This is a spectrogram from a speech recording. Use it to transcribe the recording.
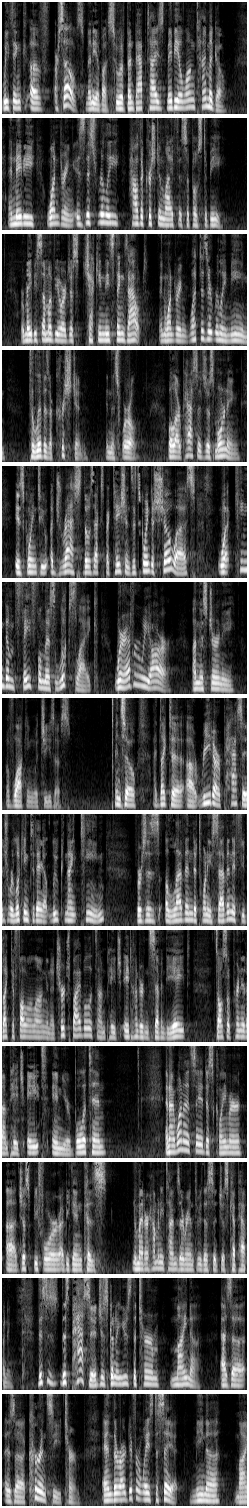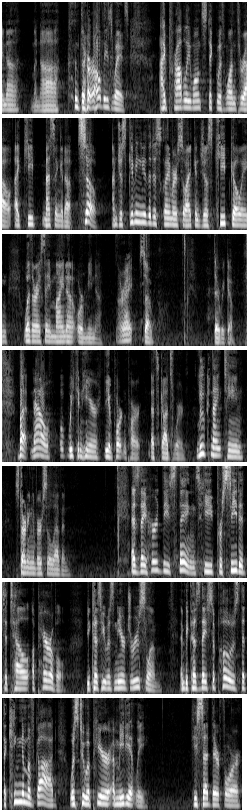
We think of ourselves, many of us, who have been baptized maybe a long time ago, and maybe wondering, is this really how the Christian life is supposed to be? Or maybe some of you are just checking these things out and wondering, what does it really mean to live as a Christian in this world? Well, our passage this morning is going to address those expectations. It's going to show us what kingdom faithfulness looks like wherever we are on this journey of walking with Jesus. And so I'd like to uh, read our passage. We're looking today at Luke 19, verses 11 to 27. If you'd like to follow along in a church Bible, it's on page 878. It's also printed on page 8 in your bulletin. And I want to say a disclaimer uh, just before I begin because no matter how many times I ran through this, it just kept happening. This, is, this passage is going to use the term mina as a, as a currency term. And there are different ways to say it mina, mina, mana. there are all these ways. I probably won't stick with one throughout. I keep messing it up. So, I'm just giving you the disclaimer so I can just keep going whether I say mina or mina. All right? So there we go. But now we can hear the important part. That's God's word. Luke 19, starting in verse 11. As they heard these things, he proceeded to tell a parable because he was near Jerusalem and because they supposed that the kingdom of God was to appear immediately. He said, therefore,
